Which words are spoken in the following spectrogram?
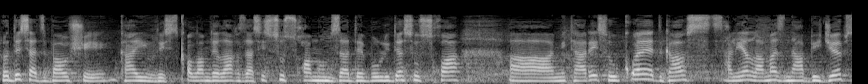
როდესაც ბავშვი გაივლის სკოლამდე ლაღზას, ის სულ სხვა მომზადებული და სულ სხვა აა მით არის უკვე დგავს ძალიან ლამაზ ნაბიჯებს,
